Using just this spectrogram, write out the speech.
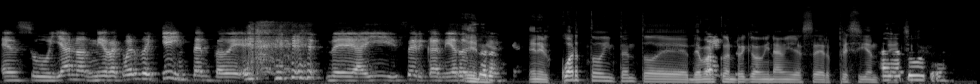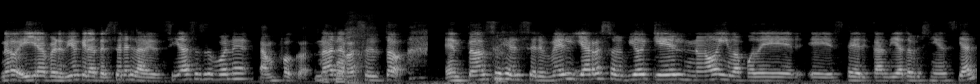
en su ya no, ni recuerdo qué intento de, de ahí ser candidato en, En el cuarto intento de, Marco Enrique Ominami de ser presidente. no, y ya perdió que la tercera es la vencida, se supone, tampoco, no le resultó. Entonces el CERVEL ya resolvió que él no iba a poder eh, ser candidato presidencial.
